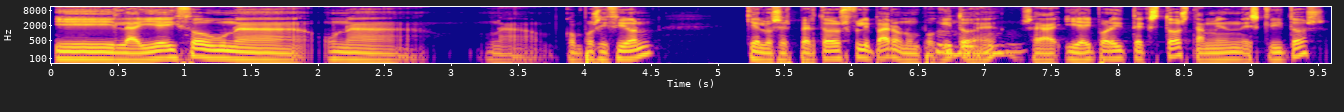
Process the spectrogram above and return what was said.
y la IA hizo una, una, una composición que los expertos fliparon un poquito. ¿eh? O sea, y hay por ahí textos también escritos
